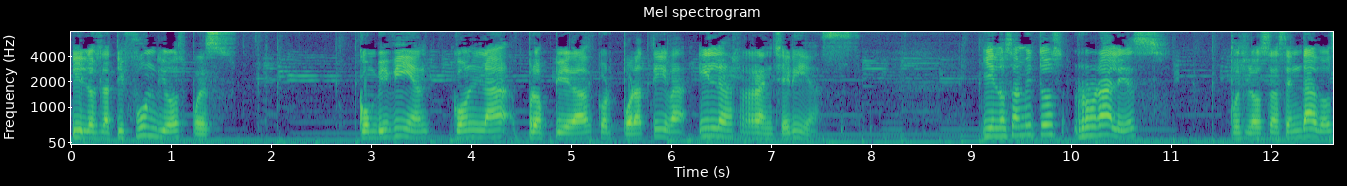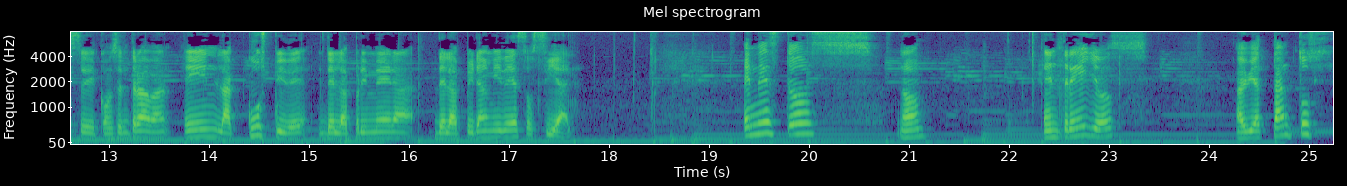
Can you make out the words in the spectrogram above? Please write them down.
y los latifundios pues convivían con la propiedad corporativa y las rancherías. Y en los ámbitos rurales, pues los hacendados se concentraban en la cúspide de la primera de la pirámide social. En estos, ¿no? Entre ellos había tantos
